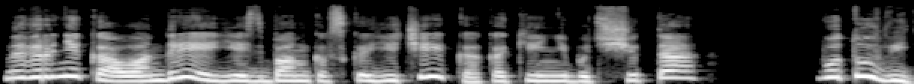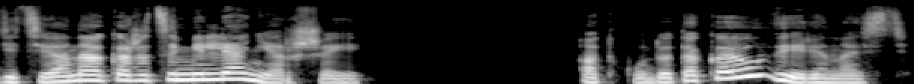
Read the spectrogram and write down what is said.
Наверняка у Андрея есть банковская ячейка, какие-нибудь счета. Вот увидите, она окажется миллионершей. Откуда такая уверенность?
